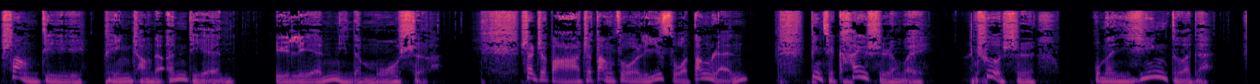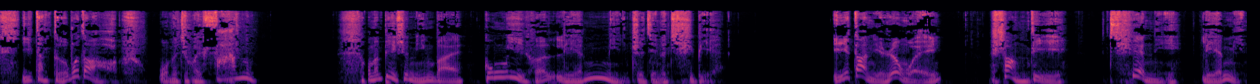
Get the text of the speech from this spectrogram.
上帝平常的恩典与怜悯的模式了，甚至把这当作理所当然。并且开始认为这是我们应得的，一旦得不到，我们就会发怒。我们必须明白公义和怜悯之间的区别。一旦你认为上帝欠你怜悯，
